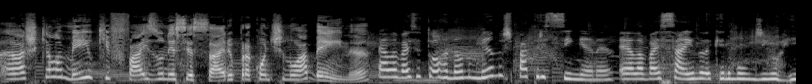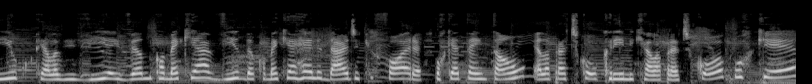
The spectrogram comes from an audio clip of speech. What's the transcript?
eu acho que ela meio que faz o necessário para continuar bem, né? Ela vai se tornando menos patricinha, né? Ela vai saindo daquele mundinho rico que ela vivia e vendo como é que é a vida, como é que é a realidade aqui fora. Porque até então ela praticou o crime que ela praticou porque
